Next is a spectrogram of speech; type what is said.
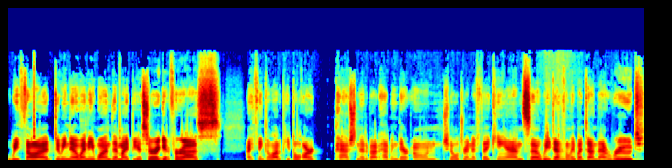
We thought, do we know anyone that might be a surrogate for us? I think a lot of people are passionate about having their own children if they can. So we mm-hmm. definitely went down that route.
